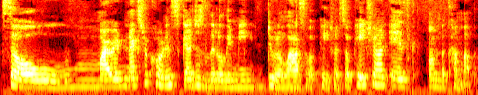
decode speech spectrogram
So my next recording schedule is literally me doing a lot of stuff on Patreon. So Patreon is on the come up.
